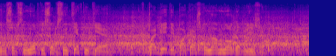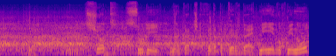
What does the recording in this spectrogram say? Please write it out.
на собственном опыте, собственной технике к победе пока что намного ближе. Счет судей на карточках это подтверждает. Менее двух минут.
